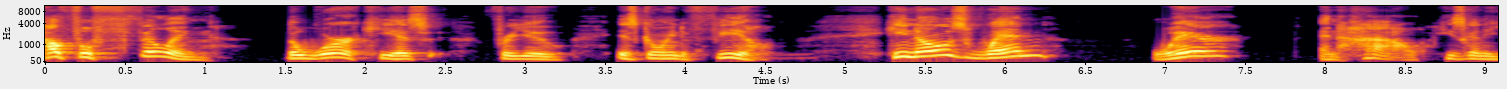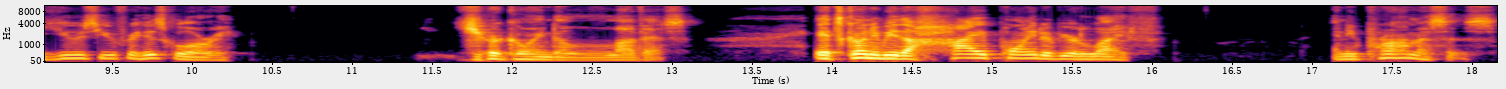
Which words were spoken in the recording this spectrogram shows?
how fulfilling the work He has for you is going to feel. He knows when, where, and how He's going to use you for His glory. You're going to love it. It's going to be the high point of your life. And He promises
